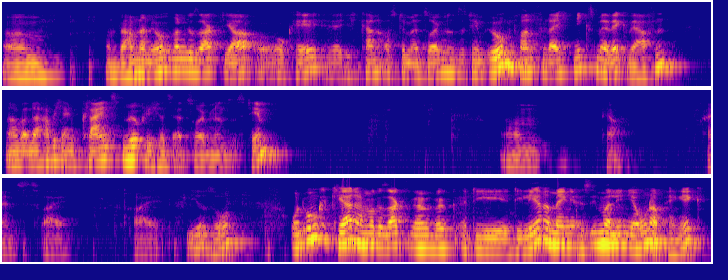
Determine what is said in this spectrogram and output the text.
Ähm, und wir haben dann irgendwann gesagt, ja, okay, ich kann aus dem erzeugenden System irgendwann vielleicht nichts mehr wegwerfen, aber da habe ich ein kleinstmögliches erzeugenden System. Ähm, ja, 1, 2, 3, 4, so. Und umgekehrt haben wir gesagt, die, die leere Menge ist immer linear unabhängig,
